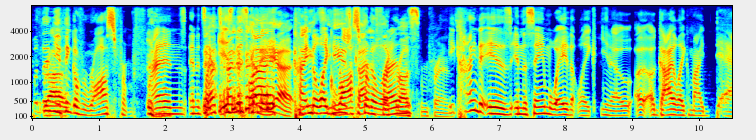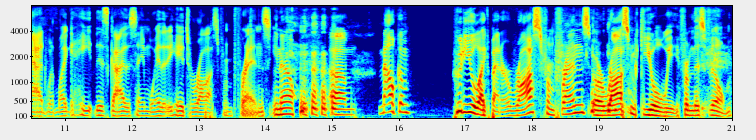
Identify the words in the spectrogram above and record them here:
But then you Ross. think of Ross from Friends, and it's like, is this funny, guy yeah. kind of like Ross kinda from like Friends? Ross from Friends. He kind of is in the same way that, like, you know, a, a guy like my dad would like hate this guy the same way that he hates Ross from Friends. You know, um, Malcolm, who do you like better, Ross from Friends or Ross McElwee from this film?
